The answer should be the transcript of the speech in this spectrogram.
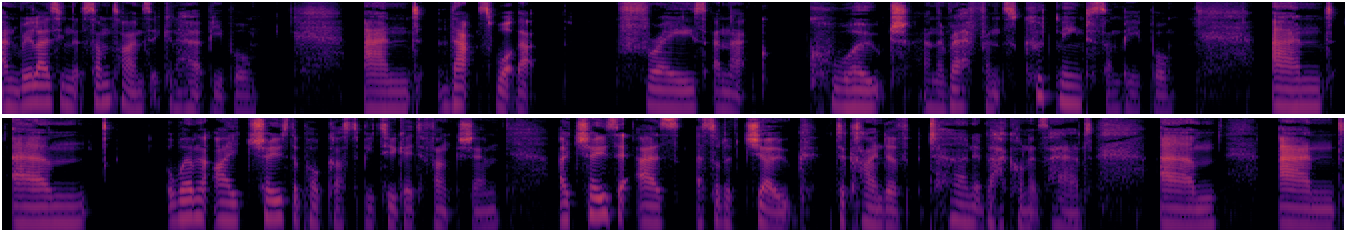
and realizing that sometimes it can hurt people. And that's what that phrase and that quote and the reference could mean to some people. And um, when I chose the podcast to be Too Gay to Function, I chose it as a sort of joke to kind of turn it back on its head. Um, and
